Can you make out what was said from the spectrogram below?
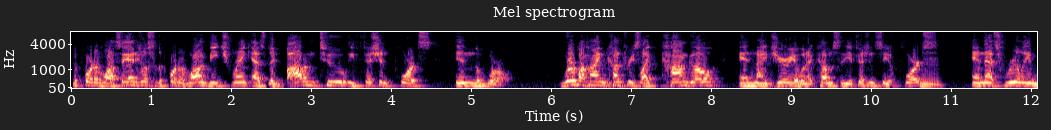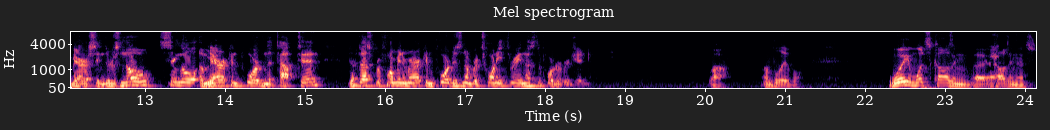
the Port of Los Angeles and the Port of Long Beach rank as the bottom two efficient ports in the world. We're behind countries like Congo and Nigeria when it comes to the efficiency of ports. Mm. And that's really embarrassing. There's no single American yeah. port in the top 10. The best performing American port is number 23, and that's the Port of Virginia. Wow. Unbelievable. William, what's causing uh, causing this?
